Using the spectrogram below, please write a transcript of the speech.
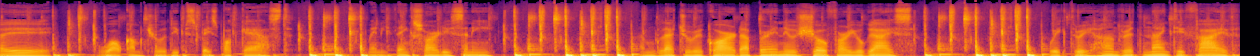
Aí, welcome to Deep Space Podcast. Many thanks for listening. I'm glad to record a brand new show for you guys. Week 395.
